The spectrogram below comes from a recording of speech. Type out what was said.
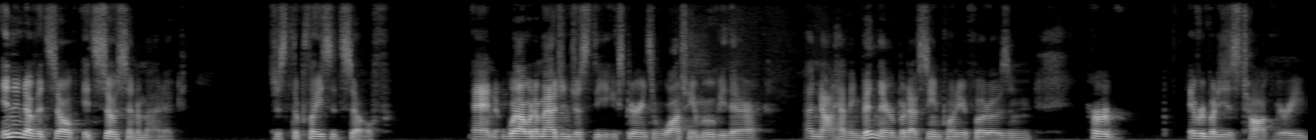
in and of itself it's so cinematic. Just the place itself. And what I would imagine just the experience of watching a movie there not having been there, but I've seen plenty of photos and heard everybody just talk very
